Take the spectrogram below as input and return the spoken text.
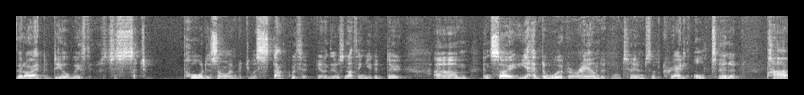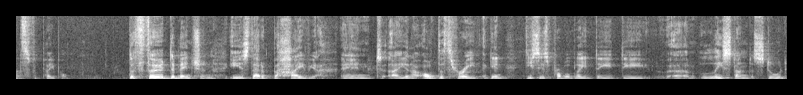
that I had to deal with, it was just such a poor design, but you were stuck with it. You know, there was nothing you could do. Um, and so you had to work around it in terms of creating alternate paths for people. The third dimension is that of behaviour. And, uh, you know, of the three, again, this is probably the, the uh, least understood,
